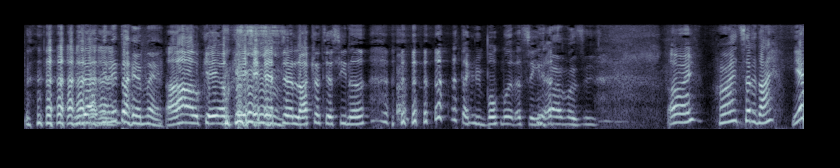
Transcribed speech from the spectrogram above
vi, er, vi er lidt derhen af. Ah, okay, okay. det er lokker dig til at sige noget. der kan vi bruge mod dig senere. Ja, præcis. Alright. Alright, så er det dig. Ja,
